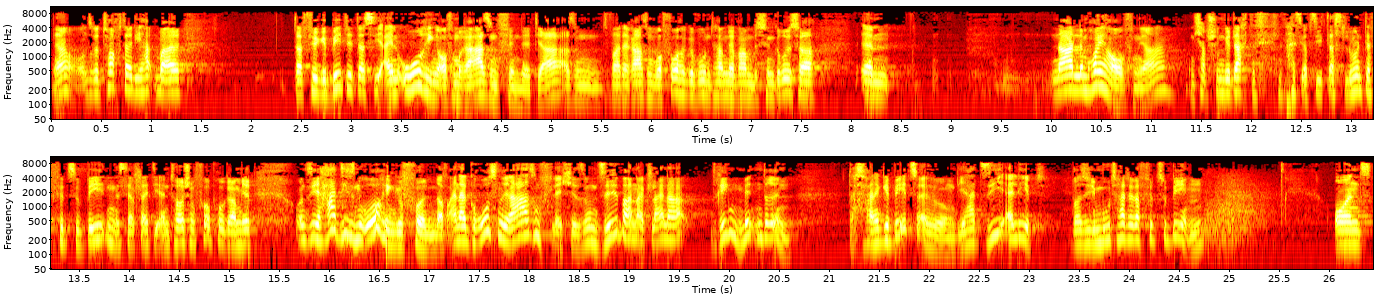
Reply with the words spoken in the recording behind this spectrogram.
Ja, unsere Tochter, die hat mal dafür gebetet, dass sie einen Ohrring auf dem Rasen findet. Ja, also war der Rasen, wo wir vorher gewohnt haben, der war ein bisschen größer. Ähm, Nadel im Heuhaufen, ja. Und ich habe schon gedacht, ich weiß nicht, ob sich das lohnt, dafür zu beten, ist ja vielleicht die Enttäuschung vorprogrammiert. Und sie hat diesen Ohrring gefunden, auf einer großen Rasenfläche, so ein silberner kleiner Ring mittendrin. Das war eine Gebetserhöhung, die hat sie erlebt, weil sie den Mut hatte, dafür zu beten. Und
